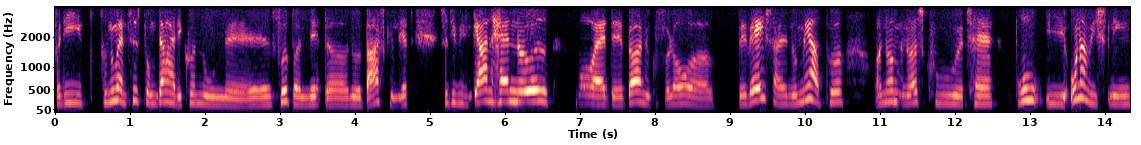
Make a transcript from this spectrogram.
Fordi på nuværende tidspunkt, der har de kun nogle øh, fodboldnet og noget basketnet. Så de ville gerne have noget, hvor at øh, børnene kunne få lov at bevæge sig noget mere på, og noget man også kunne øh, tage brug i undervisningen.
